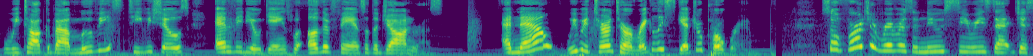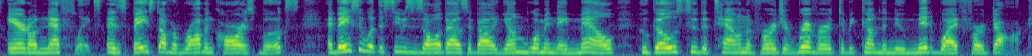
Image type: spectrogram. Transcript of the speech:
where we talk about movies, TV shows, and video games with other fans of the genres. And now, we return to our regularly scheduled program. So, Virgin River is a new series that just aired on Netflix, and it's based off of Robyn Carr's books. And basically, what the series is all about is about a young woman named Mel who goes to the town of Virgin River to become the new midwife for Doc.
